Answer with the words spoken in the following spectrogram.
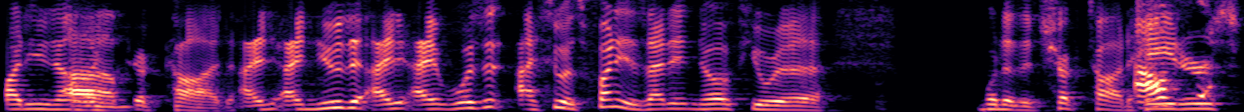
Why do you not um, like Chuck Todd? I, I knew that I, I wasn't. I see what's funny is I didn't know if you were a, one of the Chuck Todd haters.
